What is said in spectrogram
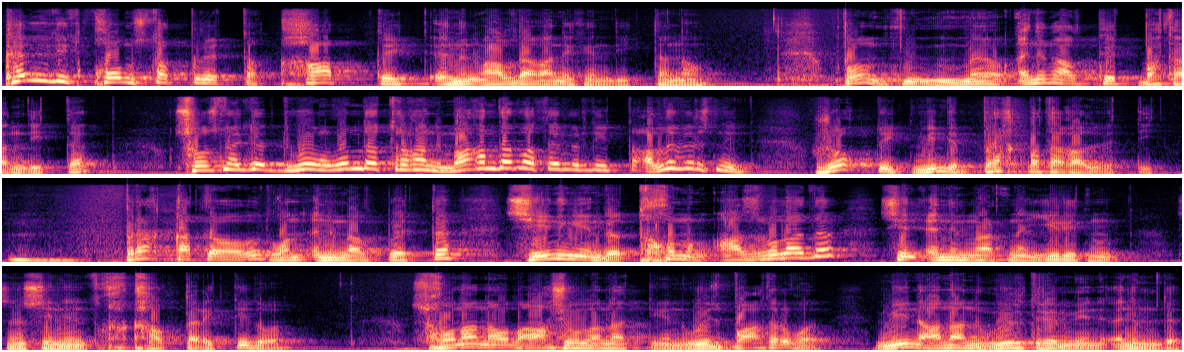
Кәне дейді қолын ұстап кіреді да қап дейді інің алдаған екен дейді да анау. Бұл інің алып кетті батаны дейді да. Сосын айтады онда тұрған маған да бата бер дейді да алла берсін дейді. Жоқ дейді менде бір ақ бата қалып еді дейді бір ақ бата қалып оны інің алып кетті сенің енді тұқымың аз болады сен іннің артынан еретін сенен қалып тарайды дейді ғой. Сонан ол ашуланады деген өзі батыр ғой. Мен ананы өлтіремін мен інімді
